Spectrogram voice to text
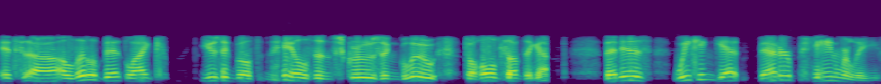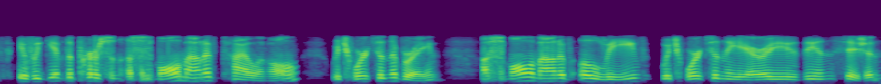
it's uh, a little bit like using both nails and screws and glue to hold something up. That is, we can get better pain relief if we give the person a small amount of Tylenol, which works in the brain, a small amount of Aleve, which works in the area of the incision,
